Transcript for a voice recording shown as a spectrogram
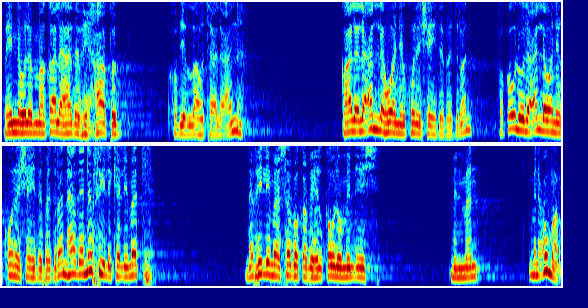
فإنه لما قال هذا في حاطب رضي الله تعالى عنه قال لعله أن يكون شهد بدرا فقوله لعله أن يكون شهد بدرا هذا نفي لكلمة نفي لما سبق به القول من إيش؟ من من؟ من عمر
